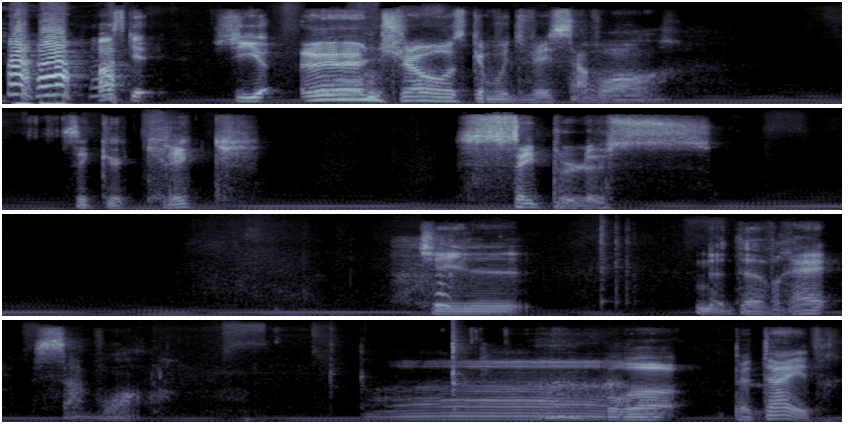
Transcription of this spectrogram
Parce que s'il y a une chose que vous devez savoir, c'est que Crick, c'est plus qu'il ne devrait savoir. Ah. Pourra peut-être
